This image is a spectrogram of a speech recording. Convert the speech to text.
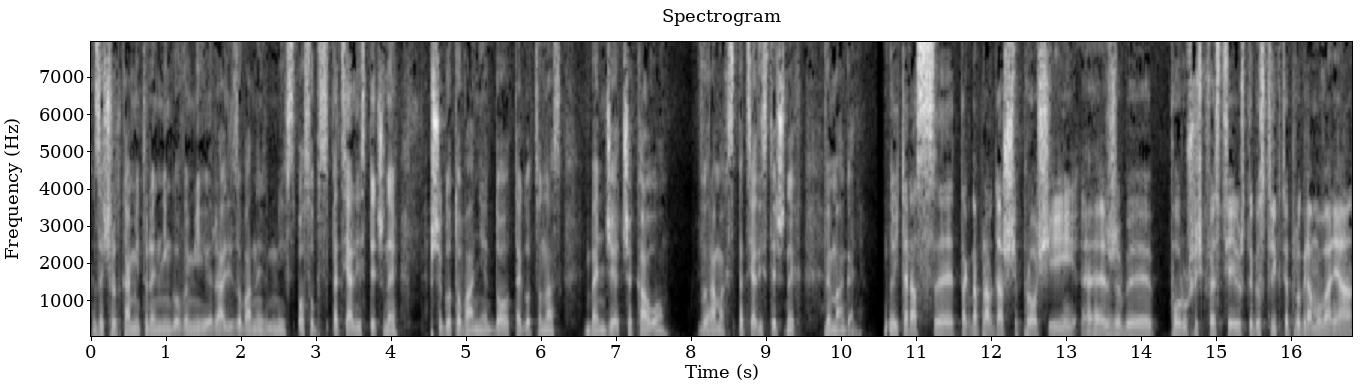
ze środkami treningowymi realizowanymi w sposób specjalistyczny, przygotowanie do tego, co nas będzie czekało w ramach specjalistycznych wymagań. No i teraz e, tak naprawdę aż się prosi, e, żeby poruszyć kwestię już tego stricte programowania.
